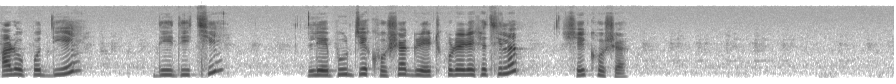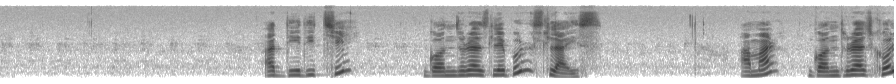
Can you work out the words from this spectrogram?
আর ওপর দিয়ে দিয়ে দিচ্ছি লেবুর যে খোসা গ্রেট করে রেখেছিলাম, সেই খোসা। আর দিয়ে দিচ্ছি গন্ধরাজ লেবুর স্লাইস। আমার গন্ধরাজ ঘোল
